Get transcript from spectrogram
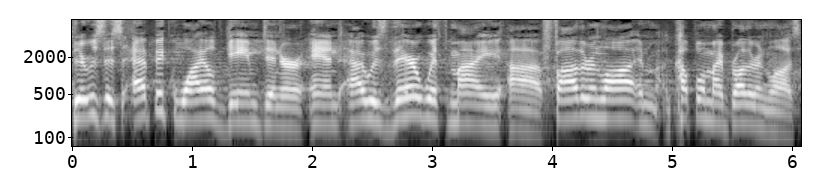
There was this epic wild game dinner, and I was there with my uh, father in law and a couple of my brother in laws.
